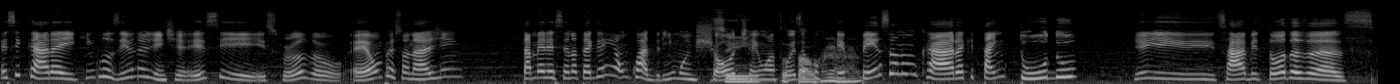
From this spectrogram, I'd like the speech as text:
esse cara aí, que inclusive, né, gente, esse Scrolls é um personagem que tá merecendo até ganhar um quadrinho, um one shot Sim, aí, uma total. coisa, porque Uhum. pensa num cara que tá em tudo e, sabe, todas as...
